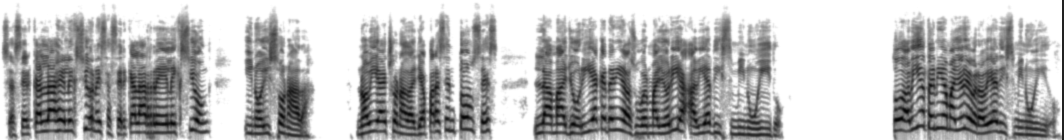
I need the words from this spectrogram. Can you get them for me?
se acercan las elecciones, se acerca la reelección y no hizo nada. No había hecho nada. Ya para ese entonces, la mayoría que tenía, la supermayoría, había disminuido. Todavía tenía mayoría, pero había disminuido.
